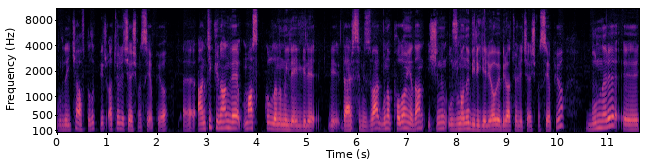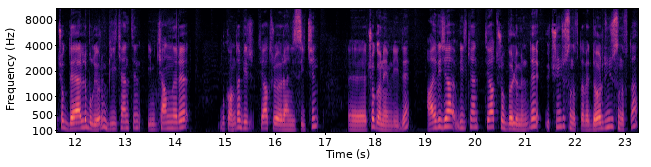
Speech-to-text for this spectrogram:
burada iki haftalık bir atölye çalışması yapıyor. Ee, Antik Yunan ve mask kullanımı ile ilgili bir dersimiz var. Buna Polonya'dan işinin uzmanı biri geliyor ve bir atölye çalışması yapıyor. Bunları e, çok değerli buluyorum. Bilkent'in imkanları bu konuda bir tiyatro öğrencisi için e, çok önemliydi. Ayrıca Bilkent Tiyatro bölümünde 3. sınıfta ve 4. sınıfta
